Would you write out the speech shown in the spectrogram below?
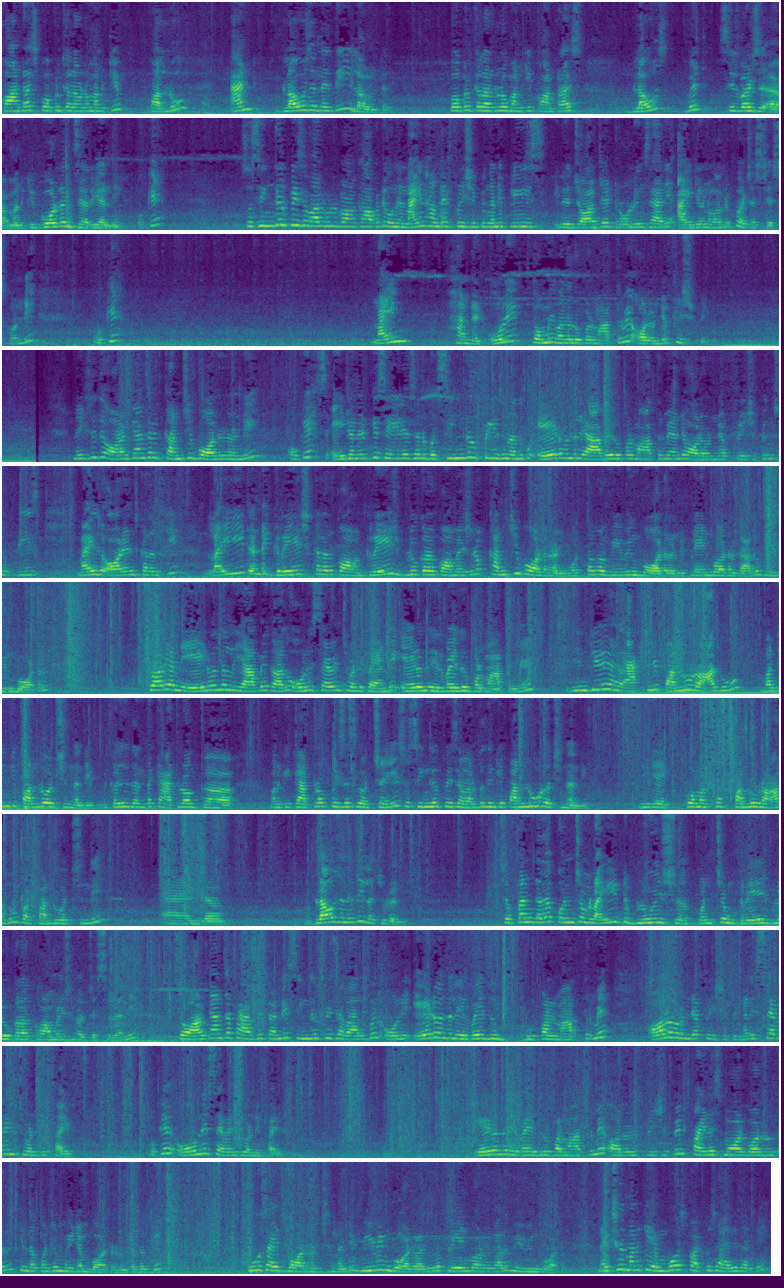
కాంట్రాస్ట్ పర్పుల్ కలర్లో మనకి పళ్ళు. అండ్ బ్లౌజ్ అనేది ఇలా ఉంటుంది. పర్పుల్ కలర్లో మనకి contrast blouse with silver uh, మనకి గోల్డెన్ జరీ అండి. Okay so single piece available కాబట్టి only nine hundred free shipping అండి. ప్లీజ్ ఇది జార్జెట్ రోలింగ్ శారీ ఐడియా వాళ్ళు పర్చేస్ చేసుకోండి. ఓకే నైన్ హండ్రెడ్ ఓన్లీ తొమ్మిది వందల రూపాయలు మాత్రమే all India free shipping next ఇది ఆర్గాన్స్ విత్ కంచి బార్డర్ అండి. ఓకే ఎయిట్ హండ్రెడ్కి సేల్ చేశాను బట్ సింగిల్ పీస్ ఉన్నందుకు ఏడు వందల యాభై రూపాయలు మాత్రమే అండి all India free shipping so please nice orange కలర్కి లైట్ అంటే greyish colour greyish blue colour కాంబినేషన్లో కంచి బార్డర్ అండి. మొత్తంగా వీవింగ్ బార్డర్ అండి. ప్లెయిన్ బార్డర్ కాదు వీవింగ్ బార్డర్ సారీ అండి ఏడు వందల యాభై కాదు ఓన్లీ సెవెన్ ట్వంటీ ఫైవ్ అండి. ఏడు వందల ఇరవై ఐదు రూపాయలు మాత్రమే. దీనికి యాక్చువల్లీ పళ్ళు రాదు బట్ దీనికి పళ్ళు వచ్చిందండి. బికాజ్ ఇదంతా క్యాటలాగ్ uh, మనకి క్యాటలాగ్ పీసెస్లో వచ్చాయి. సో సింగిల్ పీస్ అవైలబుల్ దీనికి పళ్ళు కూడా వచ్చిందండి. ఇంకా ఎక్కువ మనకు పళ్ళు రాదు బట్ పళ్ళు వచ్చింది. అండ్ uh, బ్లౌజ్ అనేది ఇలా చూడండి. చెప్పాను కదా కొంచెం లైట్ బ్లూయిష్ కొంచెం గ్రేష్ బ్లూ కలర్ కాంబినేషన్ వచ్చేస్తుంది సో ఆర్గాన్జా ఫ్యాబ్రిక్ అండి సింగిల్ పీస్ అవైలబుల్ ఓన్లీ ఏడు వందల ఇరవై ఐదు రూపాయలు మాత్రమే. All over India free shipping అండి seven twenty five okay only seven twenty five ఏడు వందల ఇరవై ఐదు రూపాయలు మాత్రమే ఆల్ ఓవర్ ఫ్రీ షిప్పింగ్ పైన స్మాల్ బార్డర్ ఉంటుంది కింద కొంచెం మీడియం బార్డర్ ఉంటుంది ఓకే టూ సైజ్ బార్డర్ వచ్చిందండి. Weaving border. అది కూడా ప్లెయిన్ బార్డర్ కాదు వీవింగ్ బార్డర్. నెక్స్ట్ మనకి ఎంబోస్ పట్టు శారీస్ అండి.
